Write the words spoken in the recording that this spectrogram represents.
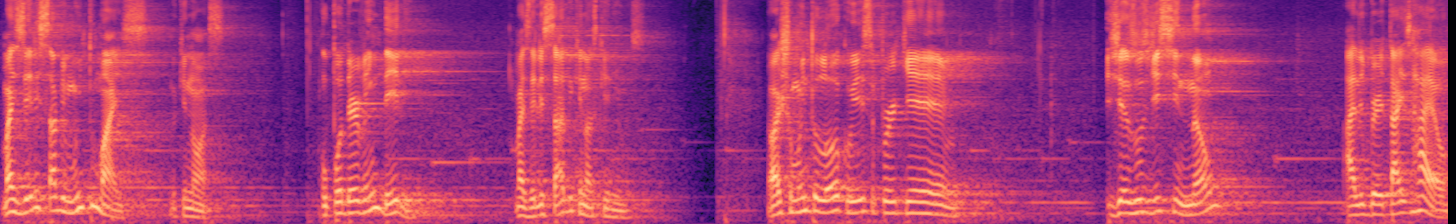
mas Ele sabe muito mais do que nós. O poder vem dele, mas ele sabe o que nós queríamos. Eu acho muito louco isso porque Jesus disse não a libertar Israel,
